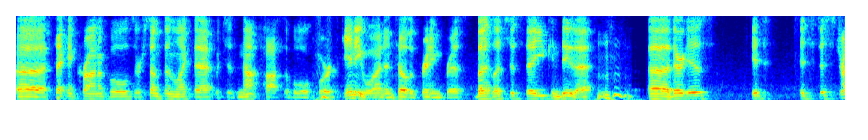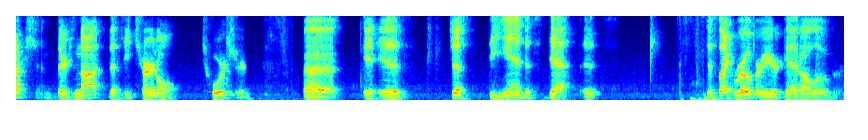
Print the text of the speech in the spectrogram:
uh, Second Chronicles or something like that, which is not possible for anyone until the printing press. But let's just say you can do that. Uh, there is, it's it's destruction. There's not this eternal torture. Uh, it is just the end. It's death. It's just like Rover. You're dead all over.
